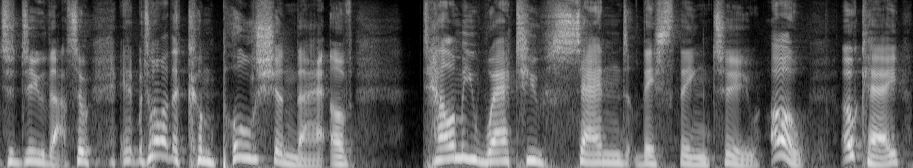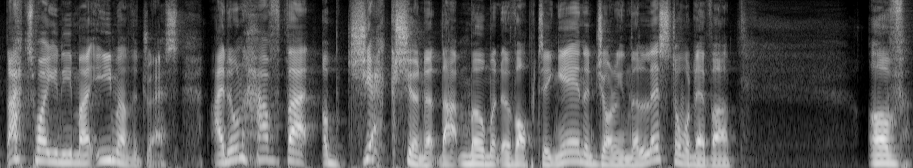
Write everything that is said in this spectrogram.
to do that. So eh, we're talking about the compulsion there of tell me where to send this thing to. Oh, okay, that's why you need my email address. I don't have that objection at that moment of opting in and joining the list or whatever. Of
